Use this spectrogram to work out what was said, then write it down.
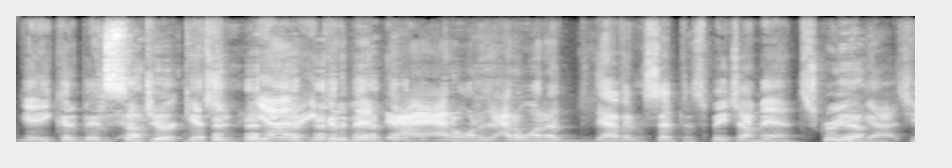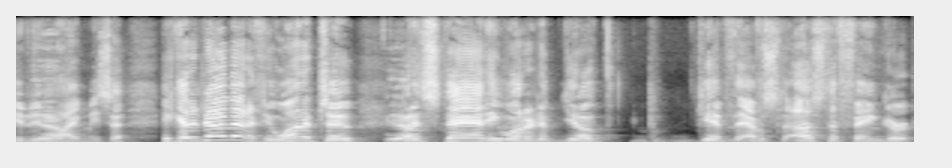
yeah, he could have been Suck a jerk it. yesterday. Yeah, he could have been. I, I don't want to. I don't want to have an acceptance speech. I'm in. Screw Yeah. you guys. You didn't Yeah. like me, so he could have done that if he wanted to. Yeah. But instead, he wanted to, you know, give us, us the finger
